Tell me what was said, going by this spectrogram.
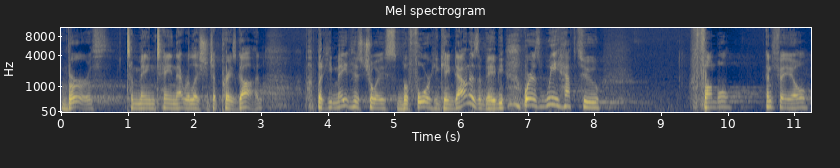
birth to maintain that relationship, praise God. But he made his choice before he came down as a baby, whereas we have to fumble and fail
